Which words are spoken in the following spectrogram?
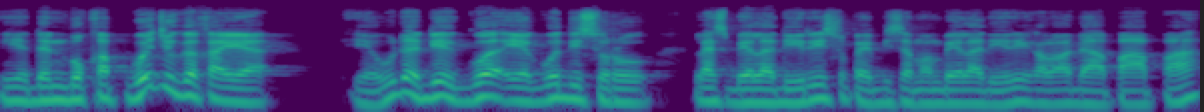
Iya dan bokap gue juga kayak ya udah dia gue ya gue disuruh les bela diri supaya bisa membela diri kalau ada apa-apa.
